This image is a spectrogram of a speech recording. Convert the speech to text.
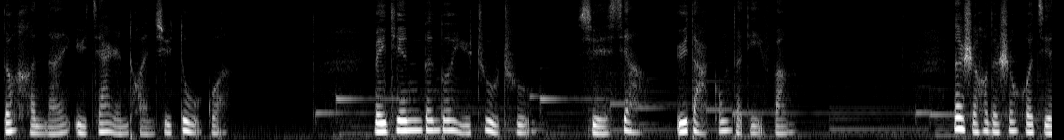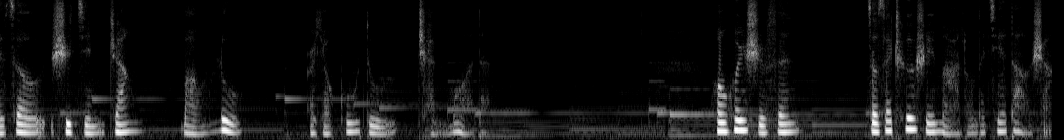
都很难与家人团聚度过。每天奔波于住处学校与打工的地方。那时候的生活节奏是紧张、忙碌，而又孤独、沉默的。黄昏时分，走在车水马龙的街道上，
